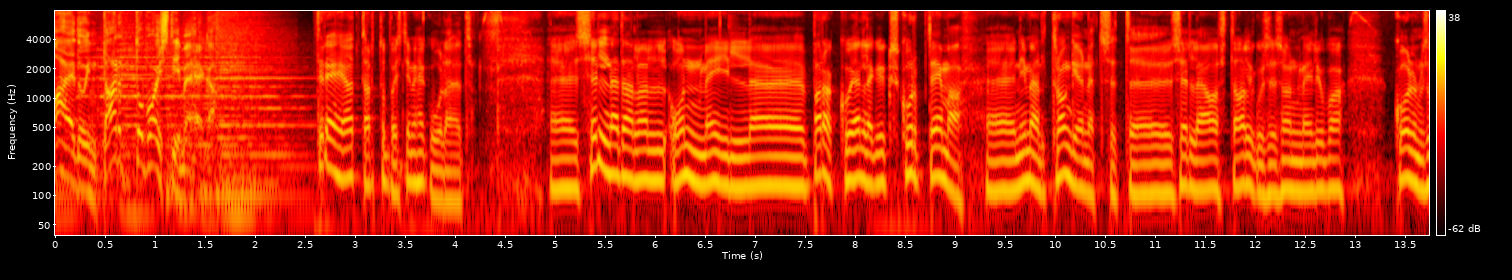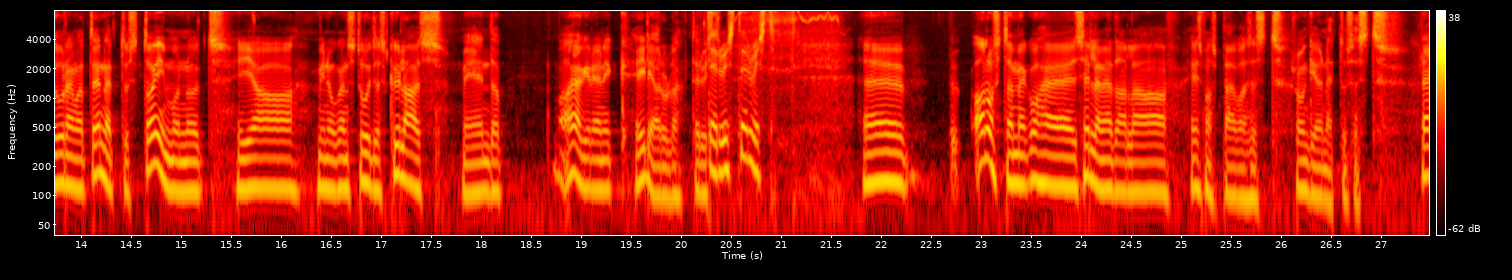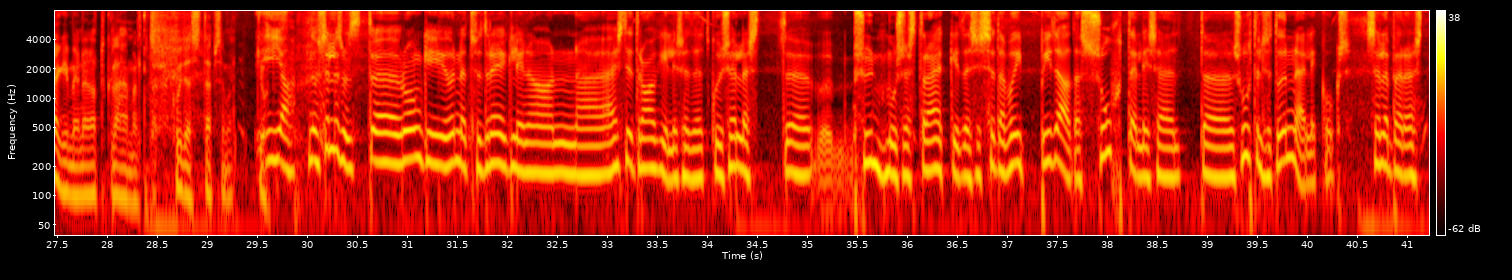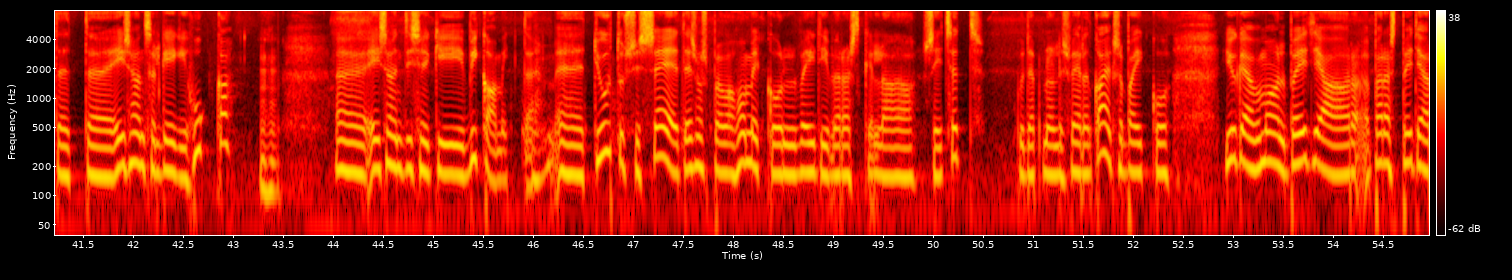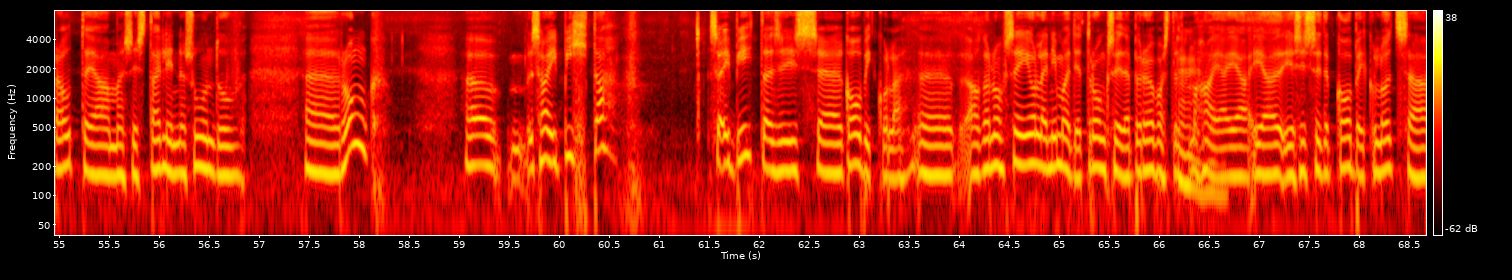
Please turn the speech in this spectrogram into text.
Vahetund Tartu Postimehega. tere, head Tartu Postimehe kuulajad sel nädalal on meil äh, paraku jällegi üks kurb teema, äh, nimelt rongiõnnetused. Äh, selle aasta alguses on meil juba kolm suuremat õnnetust toimunud ja minuga on stuudios külas meie enda ajakirjanik Heili Arula, tervist. tervist, tervist. alustame kohe selle nädala esmaspäevasest rongiõnnetusest räägi meile natuke lähemalt, kuidas täpsemalt juhtus? jah, no selles mõttes, et äh, rongiõnnetused reeglina on äh, hästi traagilised, et kui sellest äh, sündmusest rääkida, siis seda võib pidada suhteliselt, suhteliselt õnnelikuks, sellepärast et ei saanud seal keegi hukka mm. -hmm ei saanud isegi viga mitte, et juhtus siis see, et esmaspäeva hommikul veidi pärast kella seitset kui täpne oli, siis veerand kaheksa paiku. Jõgevamaal Pedja, pärast Pedja raudteejaama siis Tallinna suunduv rong äh, sai pihta sai pihta siis äh, kaubikule, aga noh, see ei ole niimoodi, et rong sõidab rööbastelt mm. maha ja, ja, ja, ja siis sõidab kaubikule otsa.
